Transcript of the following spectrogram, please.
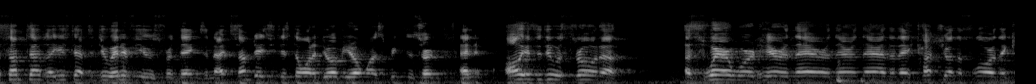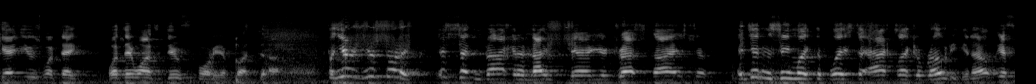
sometimes I used to have to do interviews for things, and I, some days you just don't want to do them. You don't want to speak to certain, and all you have to do is throw in a a swear word here and there and there and there, and then they cut you on the floor, and they can't use what they what they want to do for you. But uh, but you're you're sort of you're sitting back in a nice chair, you're dressed nice. You're, it didn't seem like the place to act like a roadie, you know, if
